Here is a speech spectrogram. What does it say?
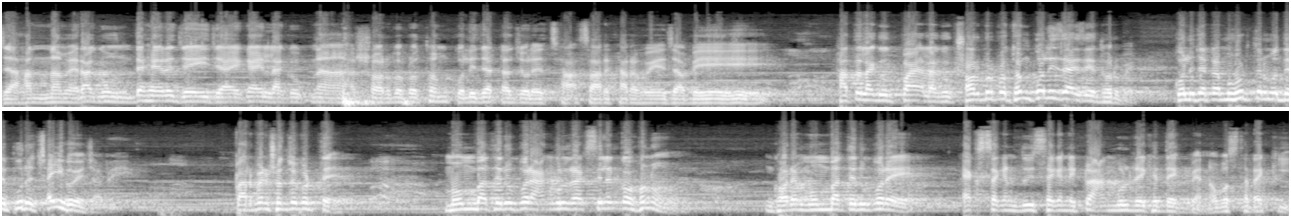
জাহান্নামের আগুন দেহের যেই জায়গায় লাগুক না, সর্বপ্রথম কলিজাটা জ্বলে সারখার হয়ে যাবে। হাতে লাগুক, পায়ে লাগুক, সর্বপ্রথম কলিজায় যে ধরবে, কলিজাটা মুহূর্তের মধ্যে পুরো ছাই হয়ে যাবে। পারবেন সহ্য করতে? মোমবাতির উপরে আঙ্গুল রাখছিলেন কখনো? ঘরে মোমবাতির উপরে এক সেকেন্ড, দুই সেকেন্ড একটু আঙ্গুল রেখে দেখবেন, অবস্থাটা কি?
